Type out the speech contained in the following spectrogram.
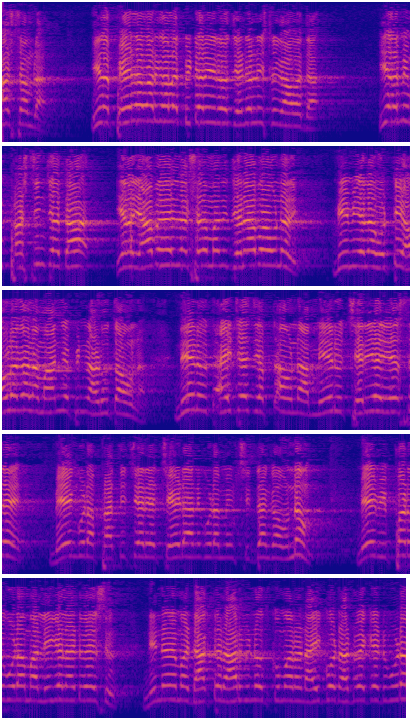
రాష్ట్రంలో. ఇలా పేద వర్గాల బిడ్డలు ఈరోజు జర్నలిస్టులు కావద్దా? ఇలా మేము ప్రశ్నించేత ఇలా యాభై ఐదు లక్షల మంది జనాభా ఉన్నది. మేము ఇలా ఒట్టి అవలగలమా అని చెప్పి నేను అడుగుతా ఉన్నా. నేను దయచేసి చెప్తా ఉన్నా మీరు చర్య చేస్తే మేము కూడా ప్రతి చర్య చేయడానికి కూడా మేము సిద్ధంగా ఉన్నాం. మేము ఇప్పుడు కూడా మా లీగల్ అడ్వైస్ నిన్ననే మా డాక్టర్ ఆర్ వినోద్ కుమార్ అని హైకోర్టు అడ్వకేట్ కూడా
